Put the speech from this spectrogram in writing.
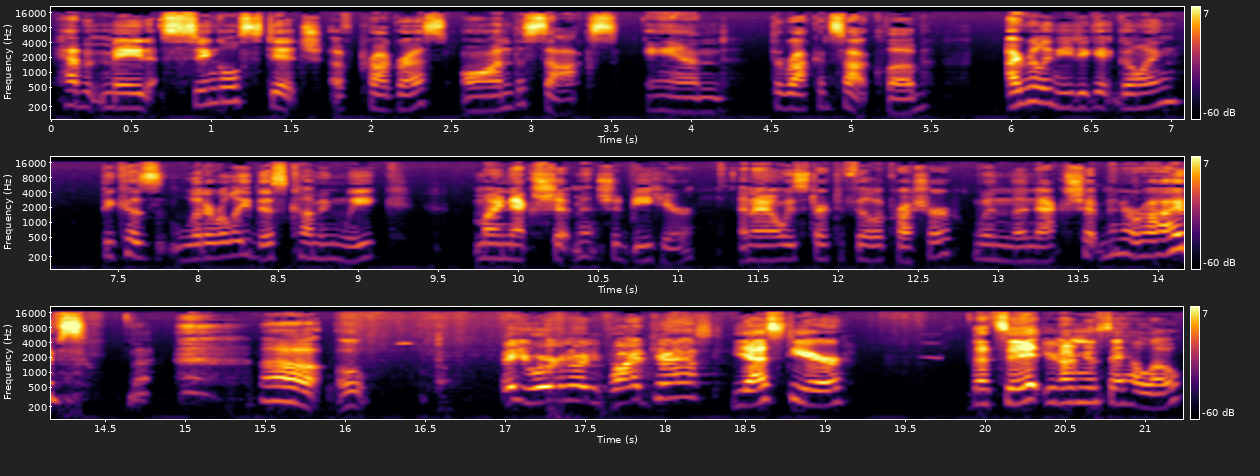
Haven't made a single stitch of progress on the socks and the Rockin' Sock Club. I really need to get going because literally this coming week, my next shipment should be here. And I always start to feel the pressure when the next shipment arrives. uh, oh, Hey, you working on your podcast? yes, dear. That's it? You're not going to say hello?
